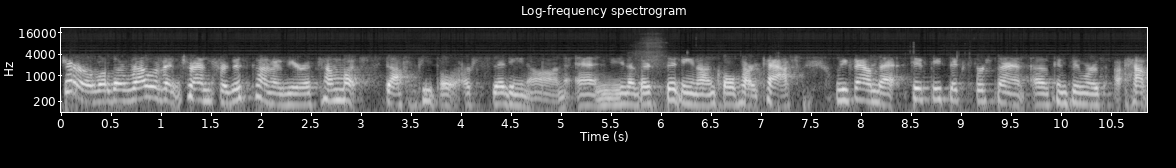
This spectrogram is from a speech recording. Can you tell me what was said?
Sure. Well, the relevant trend for this time of year is how much stuff people are sitting on. And, you know, they're sitting on cold hard cash. We found that 56% of consumers have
